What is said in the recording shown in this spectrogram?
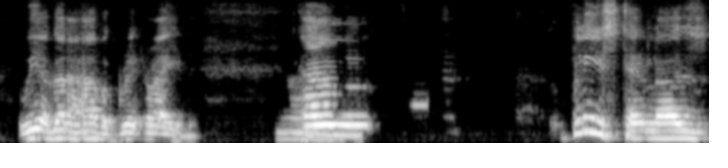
we are going to have a great ride. Mm. Um, please tell us,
